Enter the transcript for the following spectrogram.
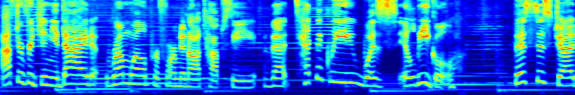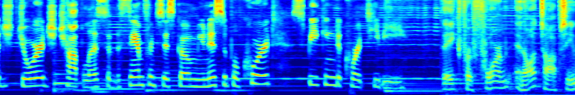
After Virginia died, Rumwell performed an autopsy that technically was illegal. This is Judge George Chopelas of the San Francisco Municipal Court speaking to Court TV. They performed an autopsy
